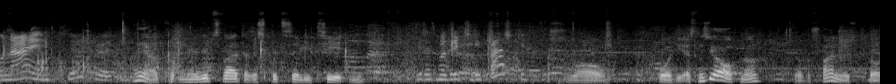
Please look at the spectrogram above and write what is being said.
Oh nein, Schildkröten. Ah ja, guck mal, hier gibt es weitere Spezialitäten. Hier, das Madrid Chiripashke. Wow. Boah, die essen sie auch, ne? Ja, wahrscheinlich, klar.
